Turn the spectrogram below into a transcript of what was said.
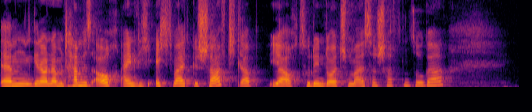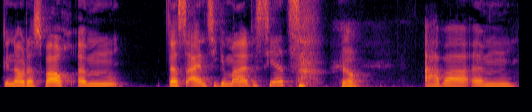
Ähm, genau, damit haben wir es auch eigentlich echt weit geschafft. Ich glaube, ja, auch zu den deutschen Meisterschaften sogar. Genau, das war auch ähm, das einzige Mal bis jetzt. Ja. Aber ähm,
